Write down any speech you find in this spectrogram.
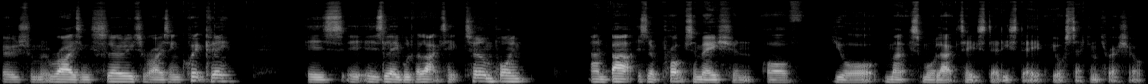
goes from rising slowly to rising quickly is, is labeled the lactate turn point, and that is an approximation of your maximal lactate steady state, your second threshold.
